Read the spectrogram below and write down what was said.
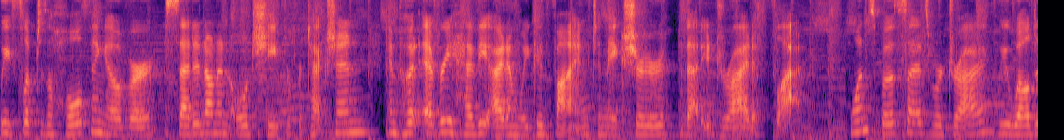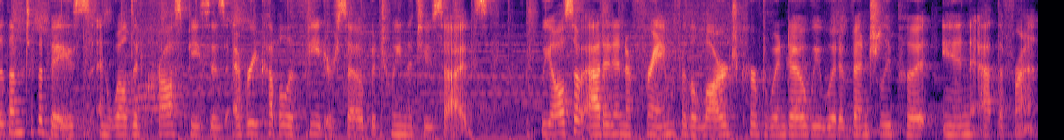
We flipped the whole thing over, set it on an old sheet for protection, and put every heavy item we could find to make sure that it dried flat. Once both sides were dry, we welded them to the base and welded cross pieces every couple of feet or so between the two sides. We also added in a frame for the large curved window we would eventually put in at the front.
